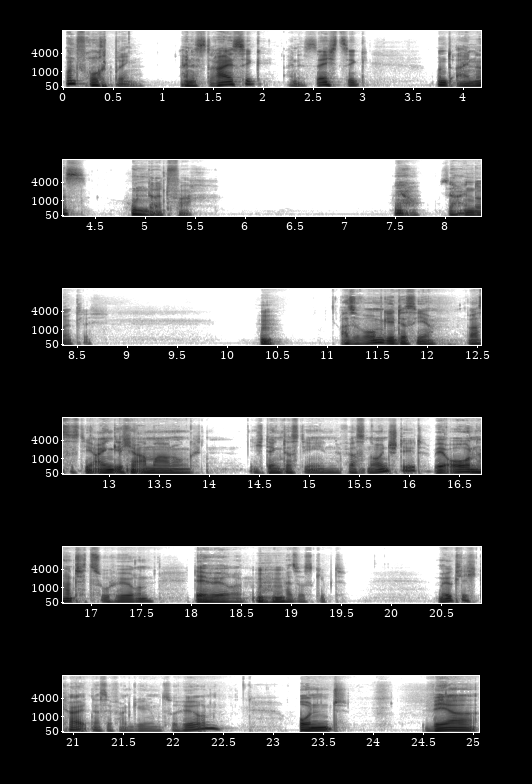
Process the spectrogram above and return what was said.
und Frucht bringen. Eines 30, eines 60, und eines hundertfach. Ja, sehr eindrücklich. Hm. Also worum geht es hier? Was ist die eigentliche Ermahnung? Ich denke, dass die in Vers 9 steht. Wer Ohren hat zu hören, der höre. Mhm. Also es gibt Möglichkeiten, das Evangelium zu hören. Und wer,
